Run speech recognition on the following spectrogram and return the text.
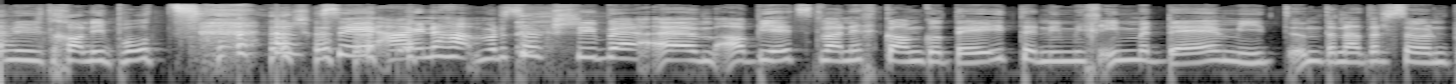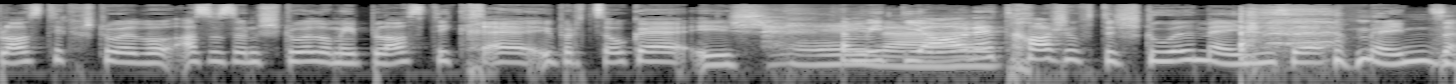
den nichts, kann ich putzen. Hast du gesehen, einer hat mir so geschrieben, ähm, ab jetzt, wenn ich gehe daten, nehme ich immer den mit. Und dann hat er so einen Plastikstuhl, wo, also so einen Stuhl, der mit Plastik äh, überzogen ist. damit nein. ja nicht kannst auf den Stuhl mensen. Mensen.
